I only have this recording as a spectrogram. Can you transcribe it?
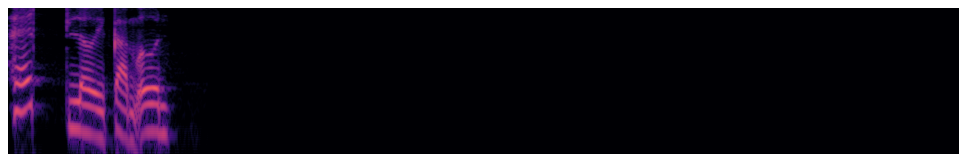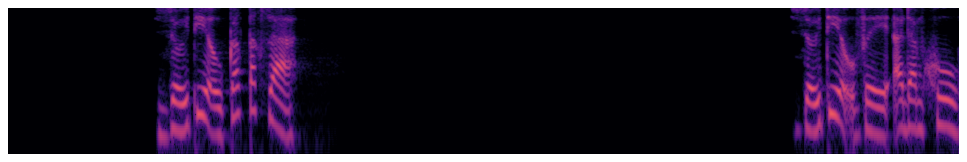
Hết lời cảm ơn. Giới thiệu các tác giả. Giới thiệu về Adam Khu.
